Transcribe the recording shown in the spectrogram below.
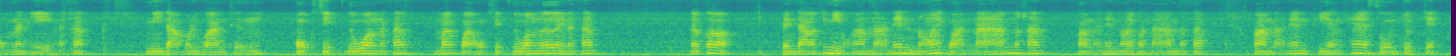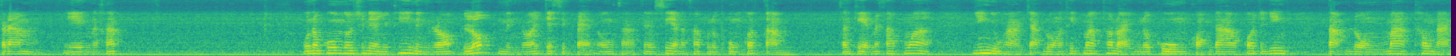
งนั่นเองนะครับ มีดาวบริวารถึง 60 ดวงนะครับ มากกว่า 60 ดวงเลยนะครับ แล้วก็เป็นดาวที่มีความหนาแน่นน้อยกว่าน้ำนะครับ ความหนาแน่นน้อยกว่าน้ำนะครับ ความหนาแน่นเพียงแค่ 0.7 กรัมเองนะครับ อุณหภูมิโดยเฉลี่ยอยู่ที่100ลบ178 องศาเซลเซียสนะครับ อุณหภูมิก็ต่ำสังเกตไหมครับว่า ยิ่งอยู่ห่างจากดวงอาทิตย์มากเท่าไหร่อุณหภูมิของดาวก็จะยิ่งต่ำลงมากเท่านั้น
